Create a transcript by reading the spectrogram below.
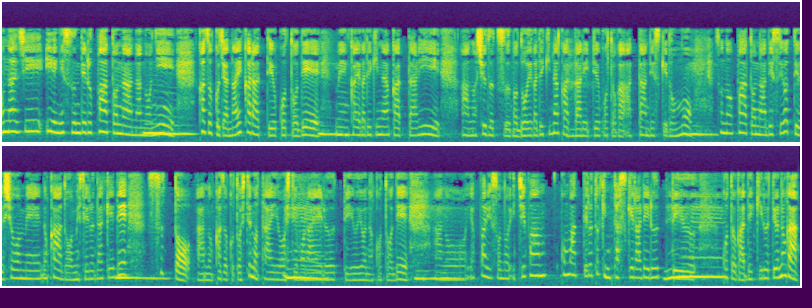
同じ家に住んでるパートナーなのに、うん。家族じゃないからっていうことでうん、面会ができなかったり、あの、手術の同意ができなかったりっていうことがあったんですけども、うん。そのパートナーですよっていう証明のカードを見せるだけで、うん。すっと、あの、家族としての対応をしてもらえるっていうようなことで、うん。あの、やっぱりその一番困ってる時に助けられるっていうことができるっていうのが、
